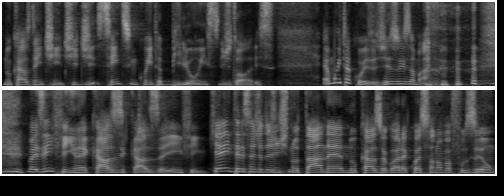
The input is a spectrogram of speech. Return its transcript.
no caso da AT&T, de 150 bilhões de dólares. É muita coisa, Jesus amado. Mas enfim, né? Casos e casos aí, enfim. O que é interessante da gente notar, né? No caso agora com essa nova fusão,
